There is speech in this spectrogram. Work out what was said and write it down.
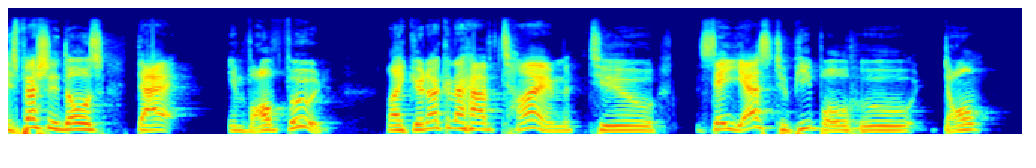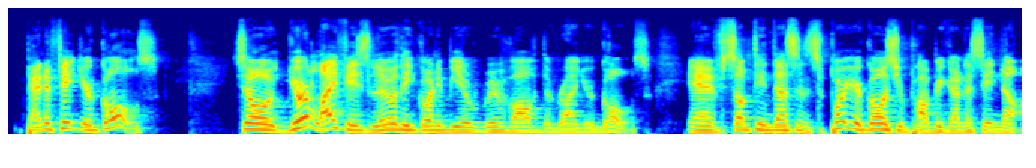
especially those that involve food. Like you're not going to have time to say yes to people who don't benefit your goals. So your life is literally going to be revolved around your goals. If something doesn't support your goals, you're probably going to say no.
